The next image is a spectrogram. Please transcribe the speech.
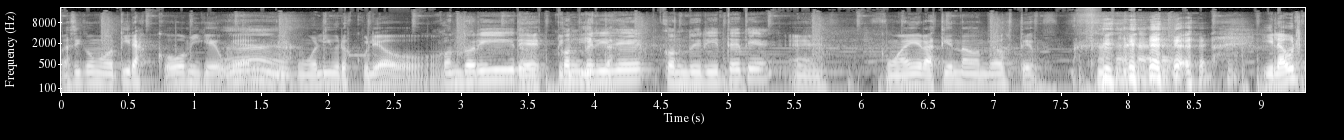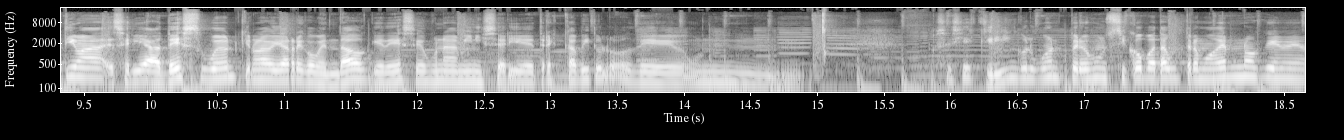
Así como tiras cómicas, weón. Ah. como libros culiados. Con Dorito, de con espiritista. Dorite, con Doritete. Eh, como ahí en las tiendas donde va usted. y la última sería Des, weón, que no la había recomendado. Que Des es una miniserie de tres capítulos de un. No sé si es gringo el weón, pero es un psicópata ultramoderno que,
